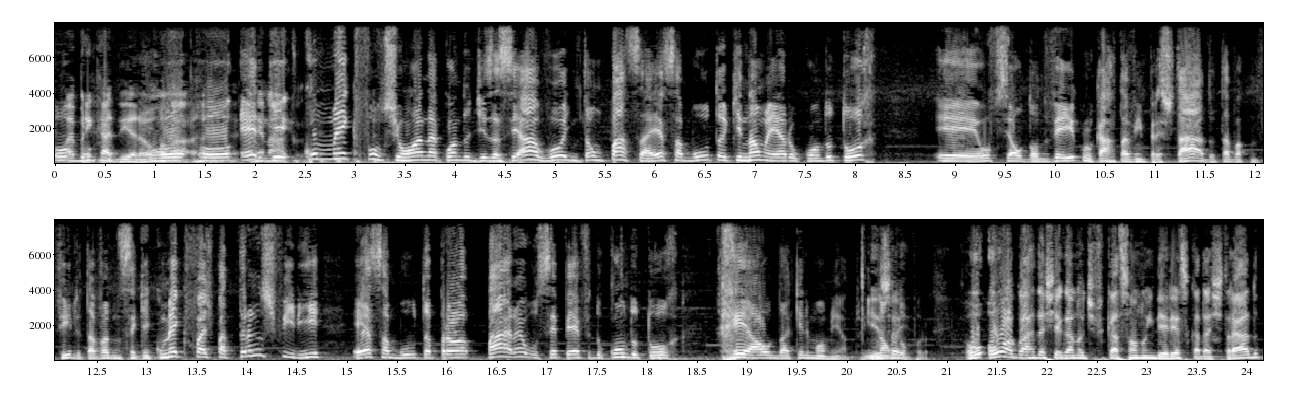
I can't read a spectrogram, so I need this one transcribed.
Ô, É brincadeira. Ô, Vamos lá. ô, Eric, Renato. como é que funciona quando diz assim, ah, vou então passar essa multa que não era o condutor, eh, oficial dono do veículo, o carro estava emprestado, estava com filho, estava não sei o quê. Como é que faz para transferir essa multa pra, para o CPF do condutor real daquele momento? E Isso não aí. do Ou, ou aguarda chegar a notificação no endereço cadastrado,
